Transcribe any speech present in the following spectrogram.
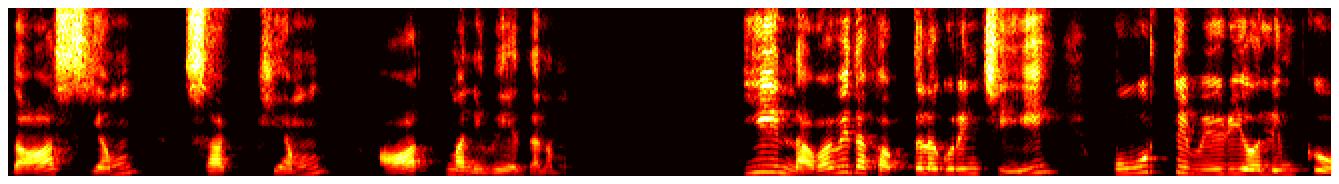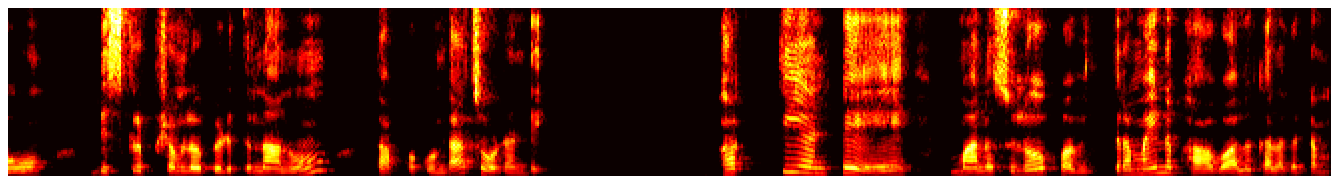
దాస్యం సఖ్యం ఆత్మనివేదనం. ఈ నవవిధ భక్తుల గురించి పూర్తి వీడియో లింకు డిస్క్రిప్షన్లో పెడుతున్నాను. తప్పకుండా చూడండి. భక్తి అంటే మనసులో పవిత్రమైన భావాలు కలగటం.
